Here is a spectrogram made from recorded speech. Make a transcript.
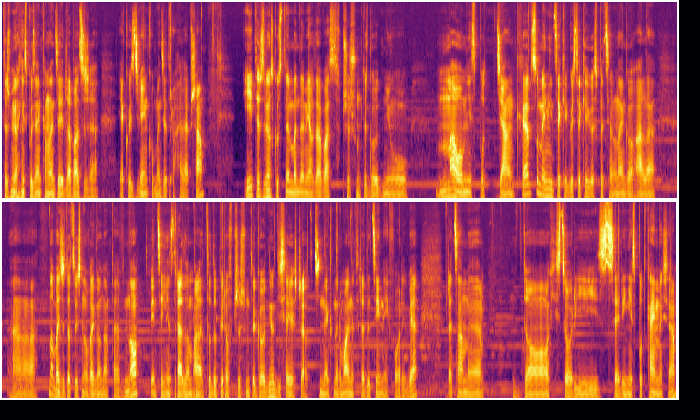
też miła niespodzianka, mam nadzieję dla Was, że jakość dźwięku będzie trochę lepsza. I też w związku z tym będę miał dla Was w przyszłym tygodniu małą niespodziankę, w sumie nic jakiegoś takiego specjalnego, ale no, będzie to coś nowego na pewno. Więcej nie zdradzam, ale to dopiero w przyszłym tygodniu. Dzisiaj jeszcze odcinek normalny w tradycyjnej formie. Wracamy do historii z serii Nie Spotkajmy się.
